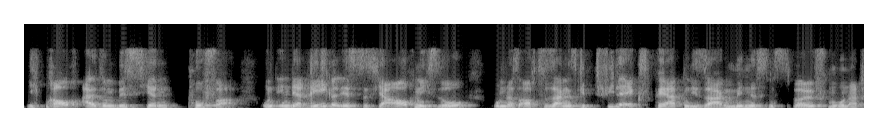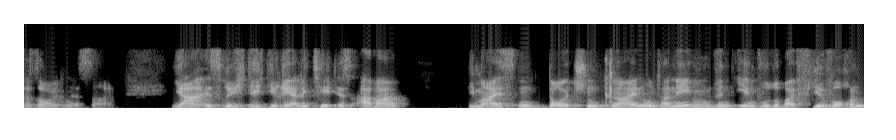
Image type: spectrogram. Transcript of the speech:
Ich brauche also ein bisschen Puffer. Und in der Regel ist es ja auch nicht so, um das auch zu sagen, es gibt viele Experten, die sagen, mindestens zwölf Monate sollten es sein. Ja, ist richtig. Die Realität ist aber, die meisten deutschen kleinen Unternehmen sind irgendwo so bei vier Wochen.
